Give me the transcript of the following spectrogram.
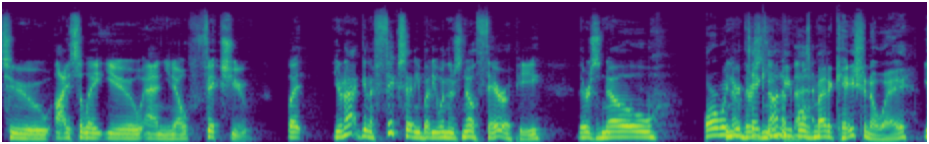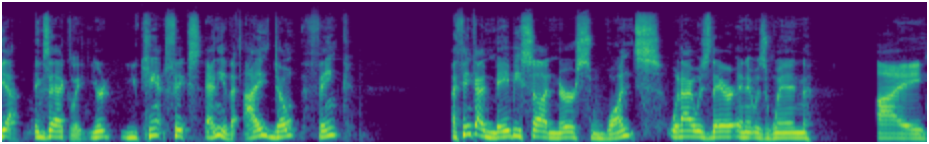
to isolate you and, you know, fix you. But you're not going to fix anybody when there's no therapy. There's no Or when You are taking people's medication away. yeah, exactly. You're you can't fix any of that. I don't think I think I maybe saw a nurse once when I was there and it was when I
